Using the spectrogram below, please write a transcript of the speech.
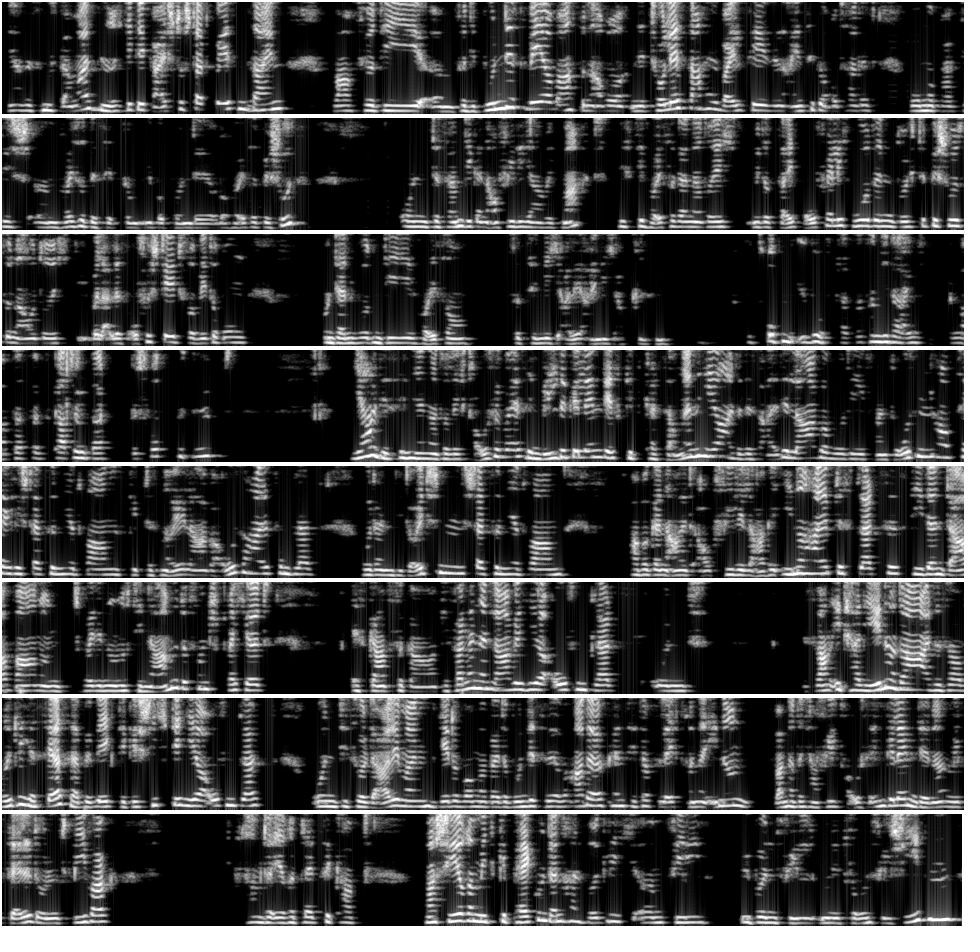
Ja, das muss damals eine richtige Geisterstadt gewesen sein. War für die, ähm, für die Bundeswehr war es dann aber eine tolle Sache, weil sie den einzigen Ort hatte, wo man praktisch ähm, Häuserbesetzung über konnte oder Häuserbeschuss. Und das haben die dann auch viele Jahre gemacht, bis die Häuser dann natürlich mit der Zeit auffällig wurden durch den Beschuss und auch durch, weil alles offen steht, Verwitterung. Und dann wurden die Häuser so ziemlich alle eigentlich abgerissen. So Truppenübungsplatz, was haben die da eigentlich gemacht? Das hast gerade schon gesagt, Beschuss geübt. Ja, die sind hier natürlich draußen gewesen, im Wildegelände. Es gibt Kasernen hier, also das alte Lager, wo die Franzosen hauptsächlich stationiert waren. Es gibt das neue Lager außerhalb vom Platz, wo dann die Deutschen stationiert waren. Aber dann halt auch viele Lager innerhalb des Platzes, die dann da waren und heute nur noch die Namen davon sprechen. Es gab sogar Gefangenenlager hier auf dem Platz und es waren Italiener da, also es war wirklich eine sehr, sehr bewegte Geschichte hier auf dem Platz. Und die Soldaten, ich meine, jeder war mal bei der Bundeswehr war, der kann sich da vielleicht dran erinnern, waren natürlich auch viel draußen im Gelände, ne, mit Zelt und Biwak, haben da ihre Plätze gehabt, marschieren mit Gepäck und dann halt wirklich ähm, viel üben, viel Munition, viel Schießen.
